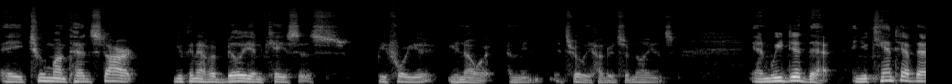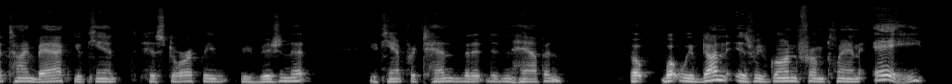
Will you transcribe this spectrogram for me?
a two month head start, you can have a billion cases before you, you know it. I mean, it's really hundreds of millions. And we did that. And you can't have that time back. You can't historically revision it. You can't pretend that it didn't happen. But what we've done is we've gone from plan A,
